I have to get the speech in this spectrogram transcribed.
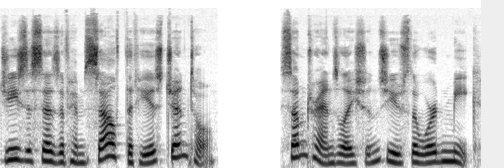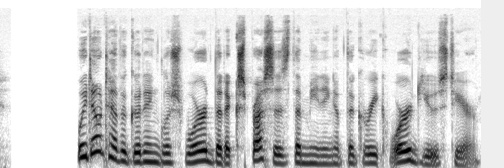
Jesus says of himself that he is gentle. Some translations use the word meek. We don't have a good English word that expresses the meaning of the Greek word used here.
